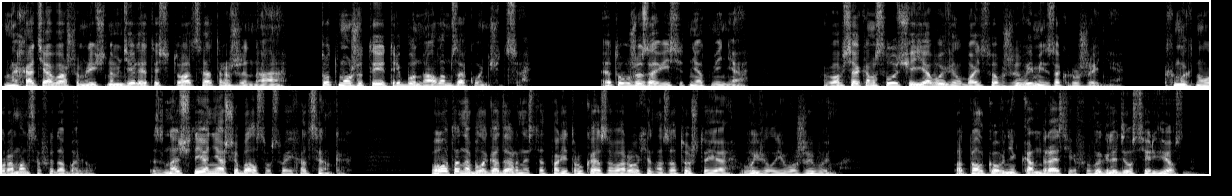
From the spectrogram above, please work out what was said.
Хотя в вашем личном деле эта ситуация отражена. Тут может и трибуналом закончиться. Это уже зависит не от меня. Во всяком случае, я вывел бойцов живыми из окружения. Хмыкнул Романцев и добавил. Значит, я не ошибался в своих оценках. Вот она благодарность от политрука Заворухина за то, что я вывел его живым. Подполковник Кондратьев выглядел серьезным.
